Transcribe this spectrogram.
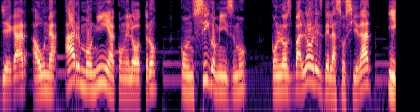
llegar a una armonía con el otro, consigo mismo, con los valores de la sociedad y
